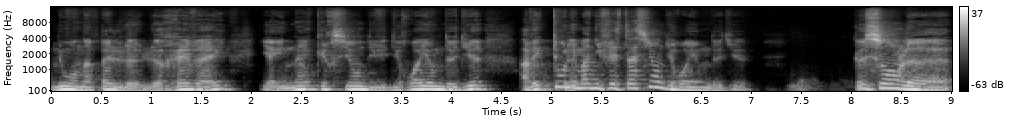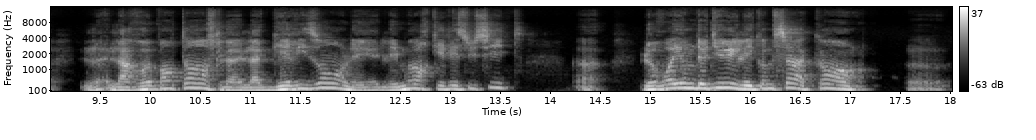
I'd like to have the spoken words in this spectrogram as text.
nous on appelle le, réveil. Il y a une incursion du, royaume de Dieu avec toutes les manifestations du royaume de Dieu. Que sont la, repentance, la, guérison, les, les, morts qui ressuscitent? Euh, le royaume de Dieu, il est comme ça. Quand euh,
